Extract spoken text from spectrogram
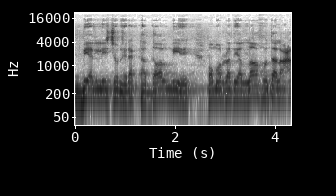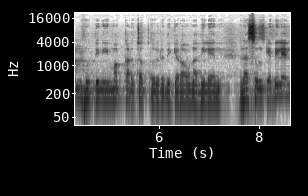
বিয়াল্লিশ জনের একটা দল নিয়ে অমর রাদি আল্লাহ আনহু তিনি মক্কার চত্বরের দিকে রওনা দিলেন। রাসূলকে দিলেন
